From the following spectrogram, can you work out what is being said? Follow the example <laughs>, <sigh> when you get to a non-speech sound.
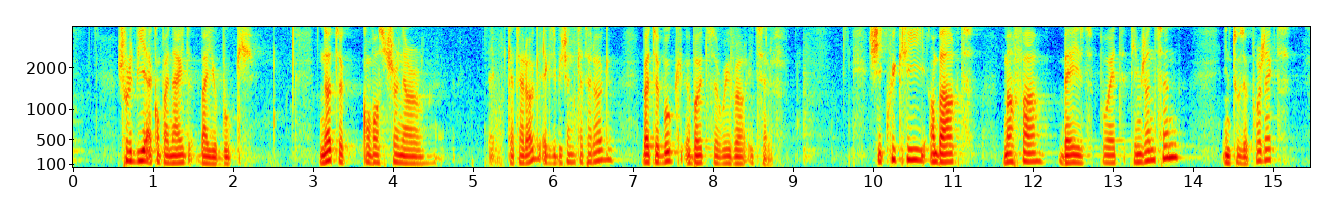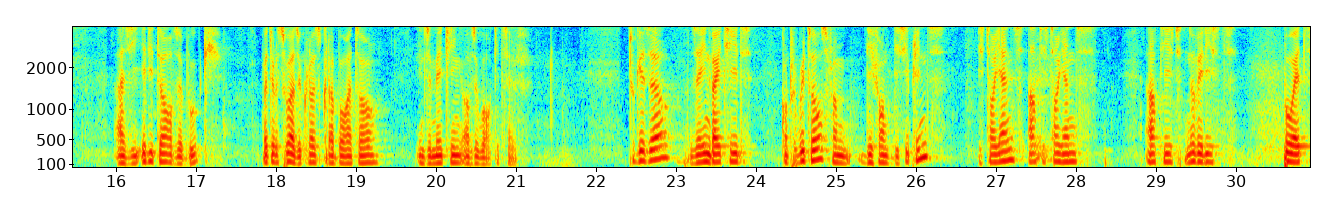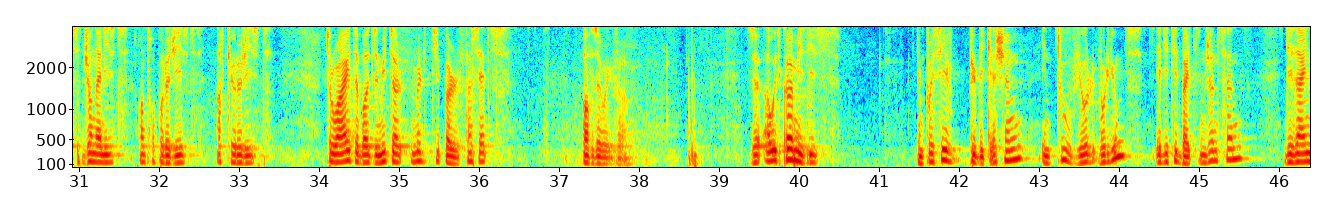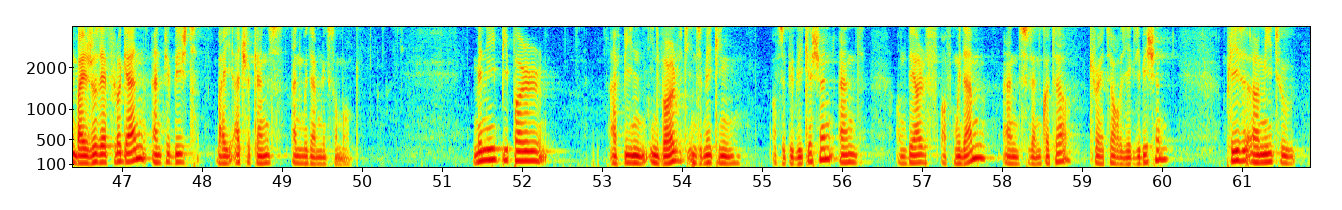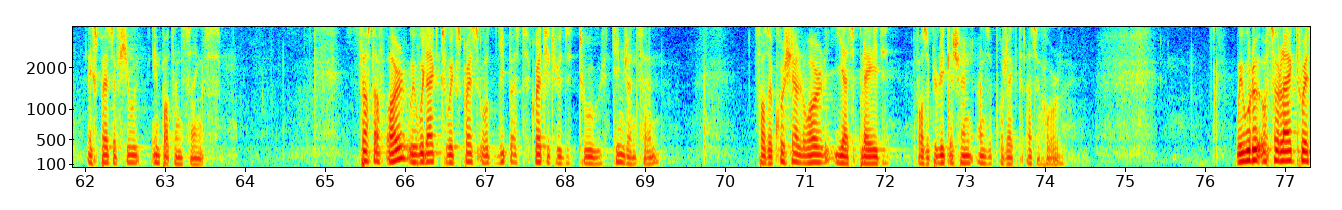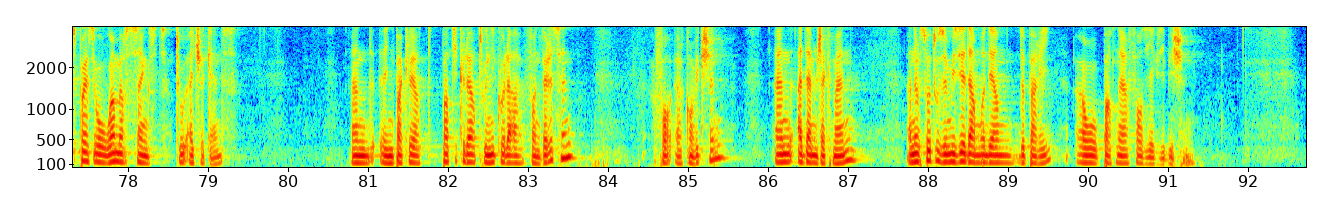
should be accompanied by a book. Not a conventional eh, catalog, exhibition catalog, but a book about the river itself. She quickly embarked Marfa-based poet Tim Johnson into the project as the editor of the book, but also as a close collaborator in the making of the work itself. Together, they invited contributors from different disciplines, historians, art historians, artists, novelists, poets, journalists, anthropologists, archaeologists, to write about the multiple facets of the river. The outcome is this impressive publication in two volumes, edited by Tim Johnson, designed by Joseph Logan, and published by Hatje Cantz and Mudam Luxembourg. Many people have been involved in the making of the publication, and on behalf of Mudam and Suzanne Cotter, curator of the exhibition, please allow me to express a few important thanks. First of all, we would like to express our deepest gratitude to Tim Johnson for the crucial role he has played for the publication and the project as a whole. We would also like to express our warmest thanks to Hatje Cantz, and in particular, particular to Nicola von Velsen for her conviction, and Adam Jackman, and also to the Musée d'Art Moderne de Paris, our partner for the exhibition.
